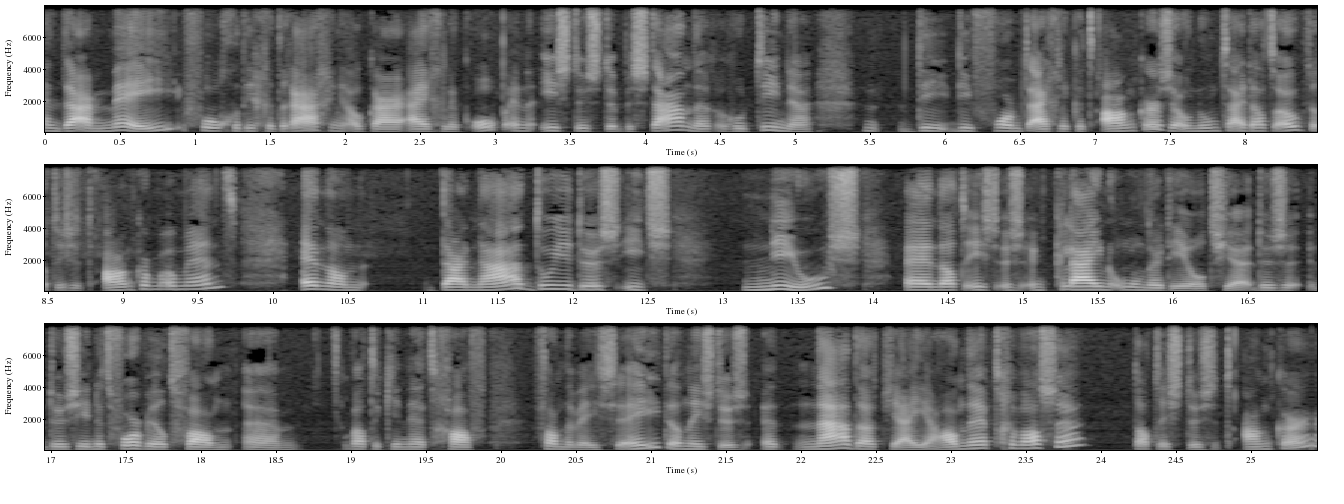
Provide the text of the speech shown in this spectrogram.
En daarmee volgen die gedragingen elkaar eigenlijk op. En is dus de bestaande routine, die, die vormt eigenlijk het anker. Zo noemt hij dat ook. Dat is het ankermoment. En dan daarna doe je dus iets nieuws. En dat is dus een klein onderdeeltje. Dus, dus in het voorbeeld van um, wat ik je net gaf van de wc, dan is dus het, nadat jij je handen hebt gewassen, dat is dus het anker.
